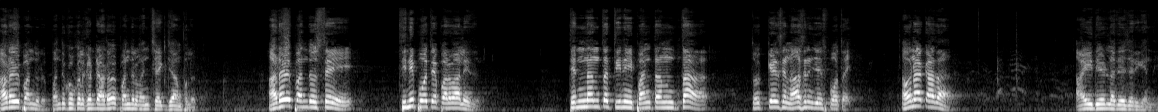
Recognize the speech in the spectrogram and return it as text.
అడవి పందులు. పంది కుక్కల కంటే అడవి పందులు మంచి ఎగ్జాంపుల్. అడవి పంది వస్తే తినిపోతే పర్వాలేదు. తిన్నంత తిని పంటంతా తొక్కేసి నాశనం చేసిపోతాయి. అవునా కాదా? ఐదేళ్ళు అదే జరిగింది.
